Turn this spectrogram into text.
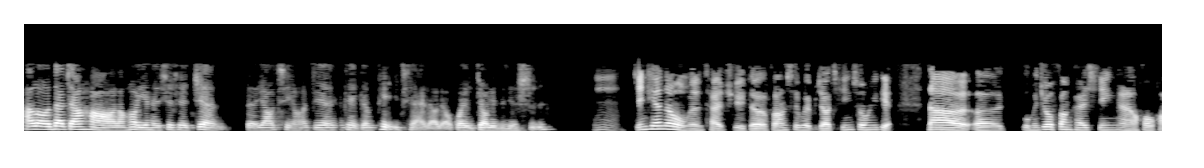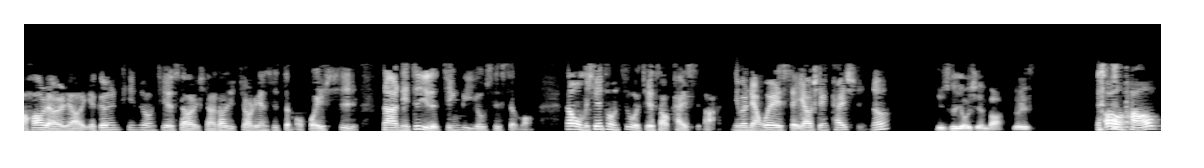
Hello，大家好，然后也很谢谢 Jane 的邀请啊，今天可以跟 Pete 一起来聊聊关于教练这件事。嗯，今天呢，我们采取的方式会比较轻松一点。那呃。我们就放开心，然后好好聊一聊，也跟听众介绍一下到底教练是怎么回事。那你自己的经历又是什么？那我们先从自我介绍开始吧。你们两位谁要先开始呢？你是优先吧，Louis。哦，好。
